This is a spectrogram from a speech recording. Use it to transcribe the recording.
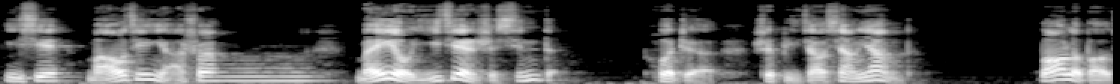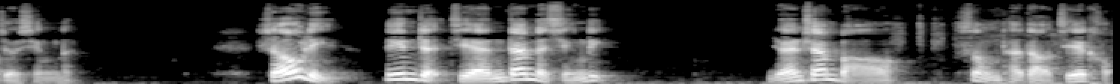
一些毛巾牙刷，没有一件是新的。或者是比较像样的，包了包就行了。手里拎着简单的行李，袁山宝送他到街口。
